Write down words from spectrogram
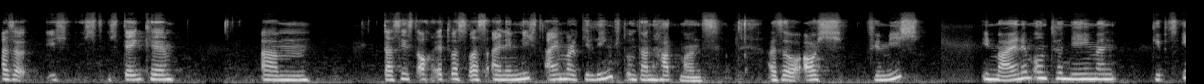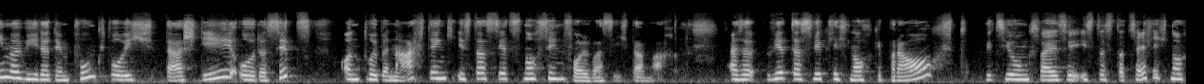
Also ich, ich, ich denke, ähm, das ist auch etwas, was einem nicht einmal gelingt und dann hat man es. Also auch für mich in meinem Unternehmen gibt es immer wieder den Punkt, wo ich da stehe oder sitze und drüber nachdenke, ist das jetzt noch sinnvoll, was ich da mache? Also wird das wirklich noch gebraucht, beziehungsweise ist das tatsächlich noch,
